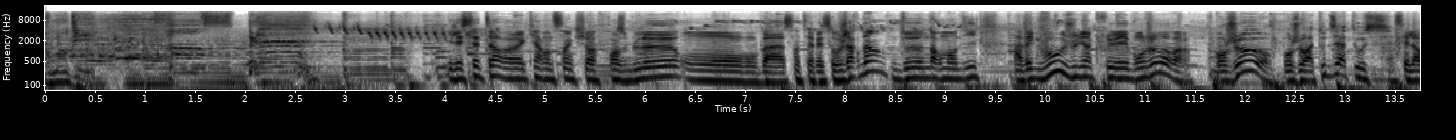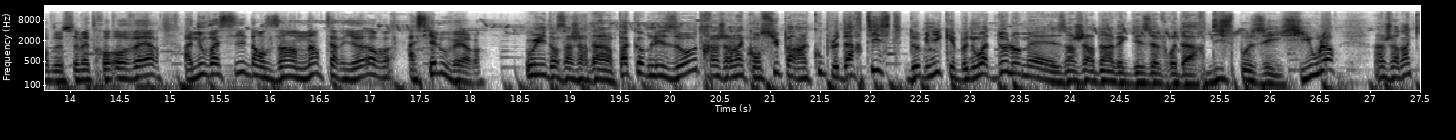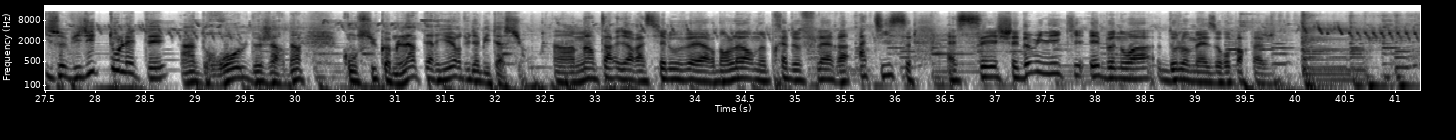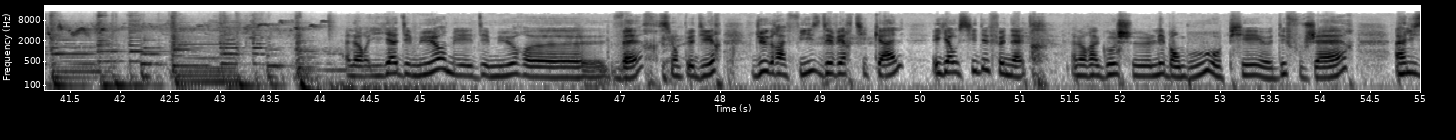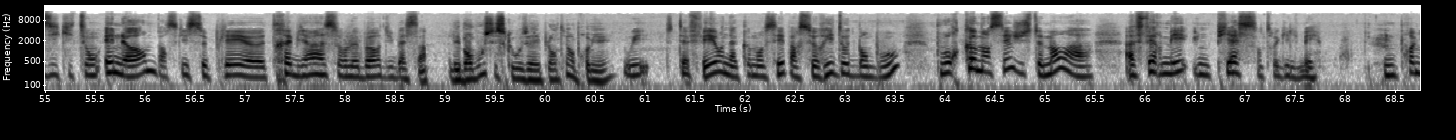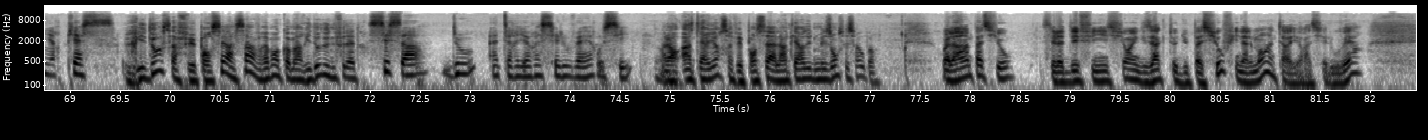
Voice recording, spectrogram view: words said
Normandie. Il est 7h45 sur France Bleu. On va s'intéresser au jardin de Normandie avec vous, Julien Cruet. Bonjour. Bonjour, bonjour à toutes et à tous. C'est l'heure de se mettre au vert. À nous voici dans un intérieur à ciel ouvert. Oui, dans un jardin pas comme les autres, un jardin conçu par un couple d'artistes, Dominique et Benoît Delomez. Un jardin avec des œuvres d'art disposées ici ou là. Un jardin qui se visite tout l'été. Un drôle de jardin conçu comme l'intérieur d'une habitation. Un intérieur à ciel ouvert dans l'Orne près de Flers à Tis. C'est chez Dominique et Benoît Delomez au reportage. Alors il y a des murs, mais des murs euh, verts, si on peut dire, du graphisme, des verticales, et il y a aussi des fenêtres. Alors à gauche, euh, les bambous, au pied euh, des fougères, un lisiquiton énorme parce qu'il se plaît très bien sur le bord du bassin. Les bambous, c'est ce que vous avez planté en premier? Oui, tout à fait. On a commencé par ce rideau de bambou pour commencer justement à, à fermer une pièce, entre guillemets une première pièce. Rideau, ça fait penser à ça, vraiment comme un rideau d'une fenêtre. C'est ça, d'où intérieur à ciel ouvert aussi. Alors intérieur, ça fait penser à l'intérieur d'une maison, c'est ça ou pas? Voilà, un patio. C'est la définition exacte du patio finalement, intérieur à ciel ouvert.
